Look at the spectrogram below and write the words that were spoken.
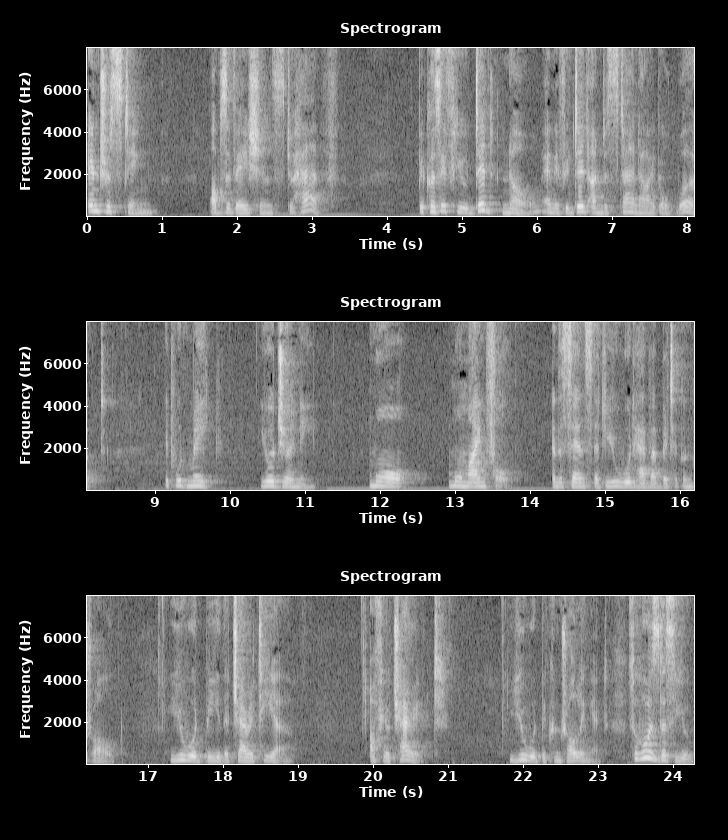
interesting observations to have. Because if you did know and if you did understand how it all worked, it would make your journey more, more mindful in the sense that you would have a better control you would be the charioteer of your chariot. You would be controlling it. So, who is this you?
